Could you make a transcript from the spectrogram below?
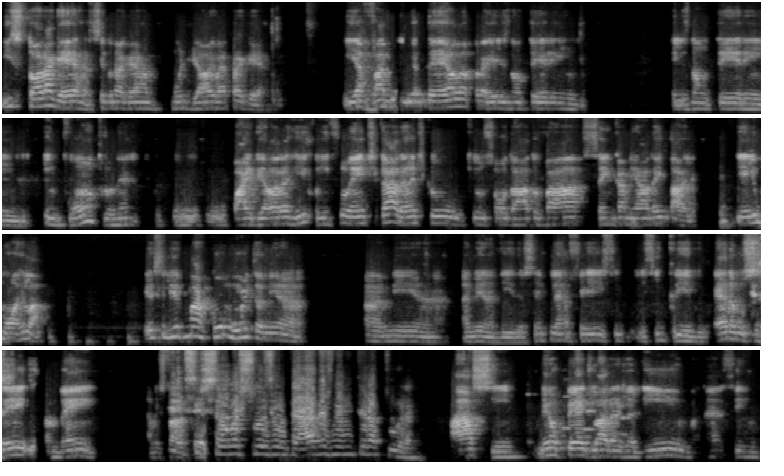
e estoura a guerra, a Segunda Guerra Mundial, e vai para a guerra. E a uhum. família dela, para eles não terem eles não terem encontro, né? O, o, pai dela era rico, influente, garante que o, que o soldado vá ser encaminhado à Itália. E ele morre lá. Esse livro marcou muito a minha a minha a minha vida. Eu sempre achei isso, isso incrível. Éramos seis também. Essas são as suas entradas na literatura. Ah, sim. Meu pé de laranja lima, né? Assim.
